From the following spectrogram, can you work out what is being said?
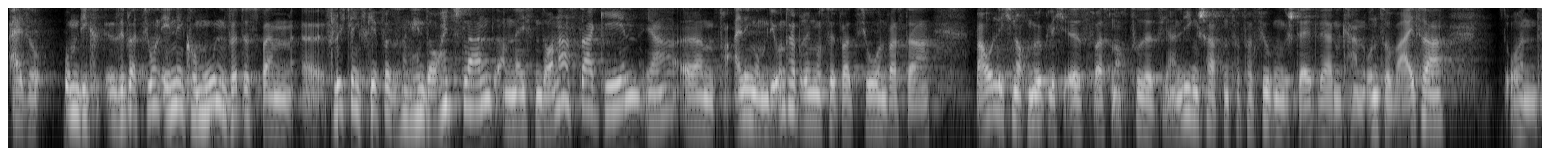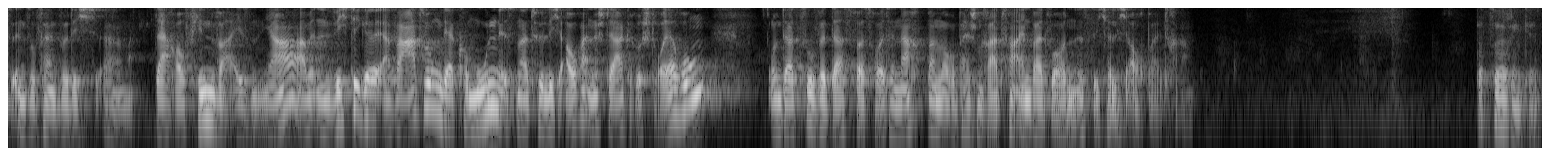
Also um die Situation in den Kommunen wird es beim äh, Flüchtlingsgipfel in Deutschland am nächsten Donnerstag gehen. Ja, ähm, vor allen Dingen um die Unterbringungssituation, was da baulich noch möglich ist, was noch zusätzlich an Liegenschaften zur Verfügung gestellt werden kann und so weiter. Und insofern würde ich äh, darauf hinweisen. Ja, aber eine wichtige Erwartung der Kommunen ist natürlich auch eine stärkere Steuerung. Und dazu wird das, was heute Nacht beim Europäischen Rat vereinbart worden ist, sicherlich auch beitragen. Dazu Herr Rinke.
